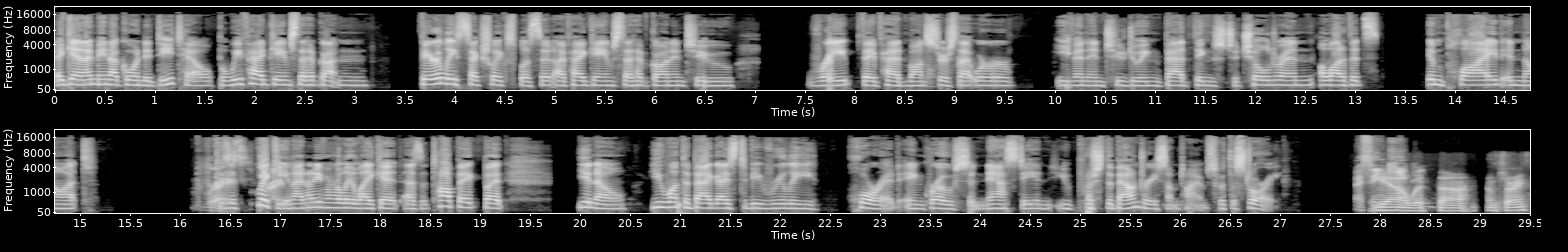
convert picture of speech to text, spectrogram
again, I may not go into detail, but we've had games that have gotten fairly sexually explicit. I've had games that have gone into rape. They've had monsters that were even into doing bad things to children. A lot of it's implied and not because right. it's squicky, right. and I don't even really like it as a topic. But you know, you want the bad guys to be really horrid and gross and nasty, and you push the boundary sometimes with the story. I think Yeah, you- with uh, I'm sorry.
